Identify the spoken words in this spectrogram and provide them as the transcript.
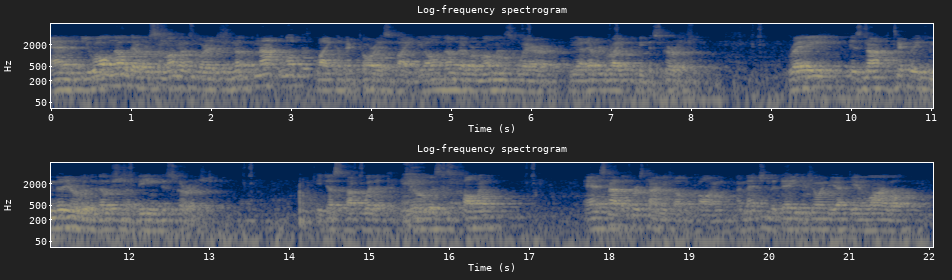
And you all know there were some moments where it did not look like a victorious fight. You all know you had every right to be discouraged. Ray is not particularly familiar with the notion of being discouraged. He just stuck with it. He knew it was his calling. And it's not the first time he felt a calling. I mentioned the day he joined the FDNY. Well,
